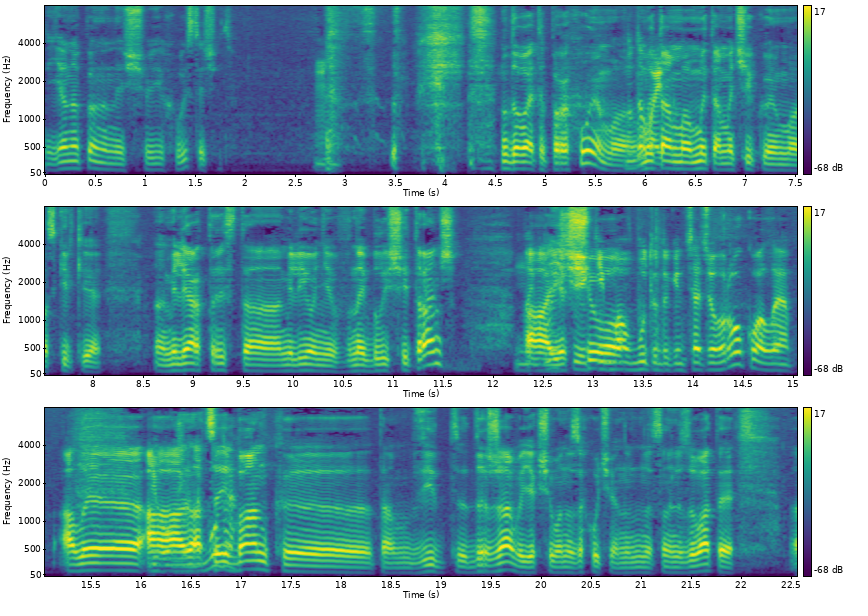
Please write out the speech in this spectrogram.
Я не впевнений, що їх вистачить. Ну, давайте порахуємо. Ну, ми, там, ми там очікуємо скільки? Е, Мільярд триста мільйонів в найближчий транш. найближчий, якщо- який мав бути до кінця цього року, але Але а, Його вже не а цей буде? банк е, там від держави, якщо вона захоче націоналізувати, е,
